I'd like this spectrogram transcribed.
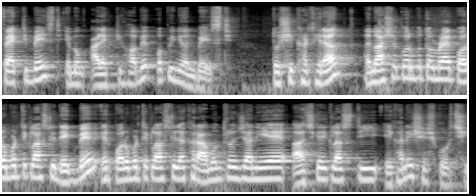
ফ্যাক্ট বেসড এবং আরেকটি হবে ওপিনিয়ন বেসড তো শিক্ষার্থীরা, আমি আশা করব তোমরা এর পরবর্তী ক্লাসটি দেখবে। এর পরবর্তী ক্লাসটি দেখার আমন্ত্রণ জানিয়ে আজকের ক্লাসটি এখানেই শেষ করছি।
